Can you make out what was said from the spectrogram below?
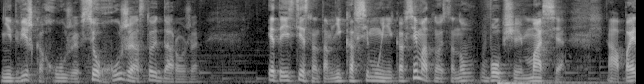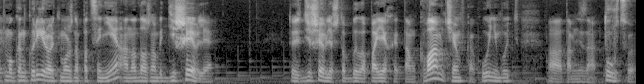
недвижка хуже, все хуже, а стоит дороже это, естественно, там не ко всему и не ко всем относится, но в общей массе. А, поэтому конкурировать можно по цене, она должна быть дешевле. То есть дешевле, чтобы было поехать там к вам, чем в какую-нибудь, а, там, не знаю, Турцию.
